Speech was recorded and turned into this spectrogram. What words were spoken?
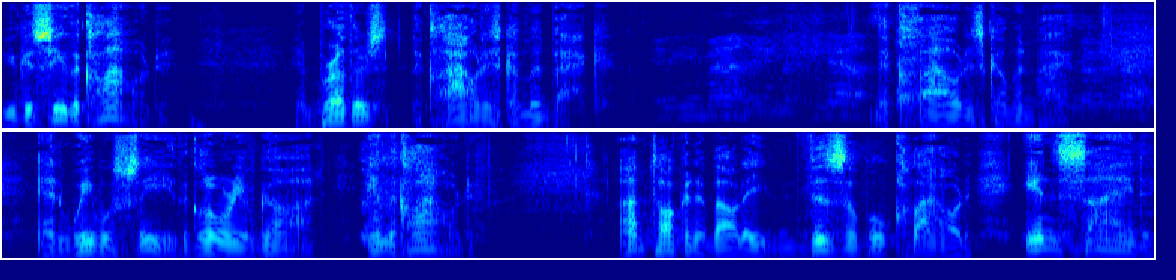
You can see the cloud. And, brothers, the cloud is coming back. The cloud is coming back. And we will see the glory of God in the cloud. I'm talking about a visible cloud inside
